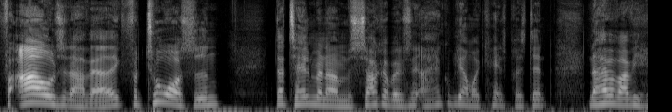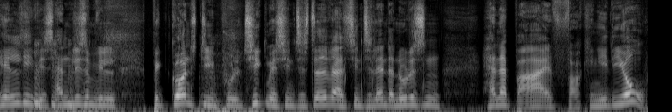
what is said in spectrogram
forarvelse, der har været. Ikke? For to år siden, der talte man om Zuckerberg, sådan, at han kunne blive amerikansk præsident. Nej, hvor var vi heldige, hvis han ligesom ville begunstige politik med sin tilstedeværelse, sin talenter. Nu er det sådan, han er bare en fucking idiot.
